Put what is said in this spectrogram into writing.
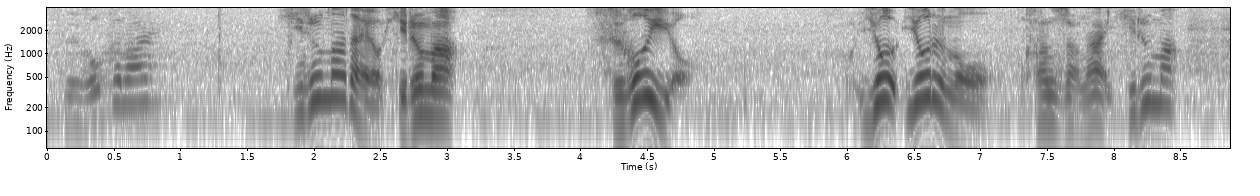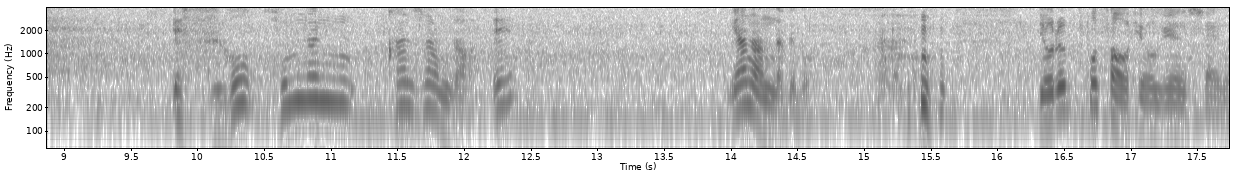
すごくない？昼間だよ昼間。すごいよ。よ夜の感じじゃない。昼間えすごこんなに感じなんだ。え？嫌なんだけど。夜っぽさを表現したいのに。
